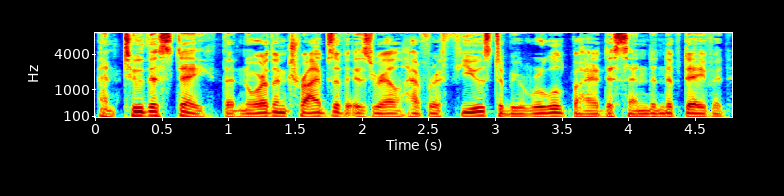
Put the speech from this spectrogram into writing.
And to this day, the northern tribes of Israel have refused to be ruled by a descendant of David.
